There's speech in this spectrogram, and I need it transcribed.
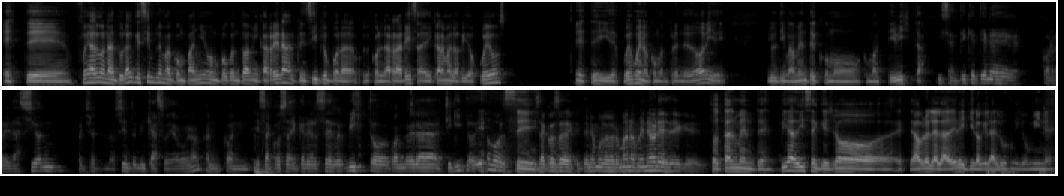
Este, fue algo natural que siempre me acompañó un poco en toda mi carrera, al principio por, con la rareza de dedicarme a los videojuegos, este, y después, bueno, como emprendedor y, y últimamente como, como activista. ¿Y sentí que tiene correlación, pues yo lo siento en mi caso, digamos, ¿no? con, con, esa cosa de querer ser visto cuando era chiquito, digamos, sí. esa cosa de que tenemos los hermanos menores de que... Totalmente. Pía dice que yo este, abro la heladera y quiero que la luz me ilumine.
